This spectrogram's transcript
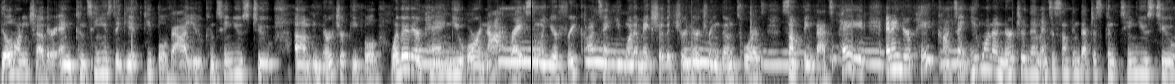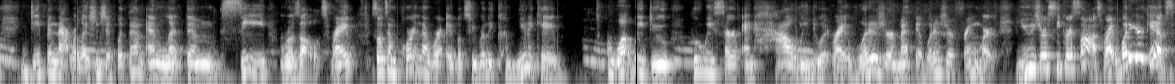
build on each other and continues to give people value, continues to um, nurture people, whether they're paying you or not, right? So in your free content, you want to make sure that you're nurturing them towards something that's paid. And in your paid content, you want to nurture them into something that just continues to deepen that relationship with them and let them see results, right? So it's important that we're able to really communicate what we do, who we serve, and how we do it, right? What is your method? What is your framework? Use your secret sauce, right? What are your gifts?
